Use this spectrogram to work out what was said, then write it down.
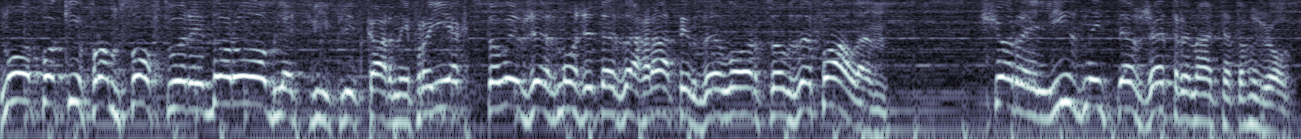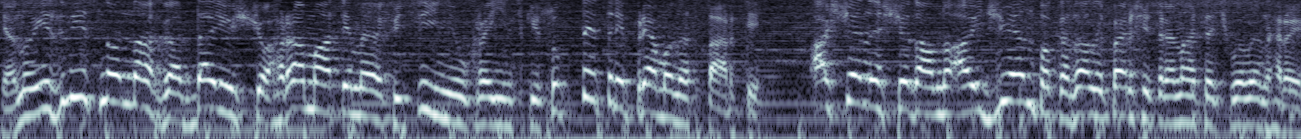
Ну а поки From Software дороблять свій пліткарний проєкт, то ви вже зможете заграти в The Lords of the Fallen, що релізниться вже 13 жовтня. Ну і звісно, нагадаю, що гра матиме офіційні українські субтитри прямо на старті. А ще нещодавно IGN показали перші 13 хвилин гри.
